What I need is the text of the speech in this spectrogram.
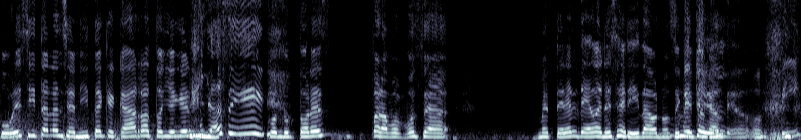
Pobrecita la ancianita que cada rato lleguen ya sí. conductores para, o sea, meter el dedo en esa herida o no sé qué. Meter el dedo, sí.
